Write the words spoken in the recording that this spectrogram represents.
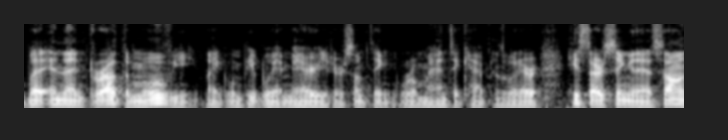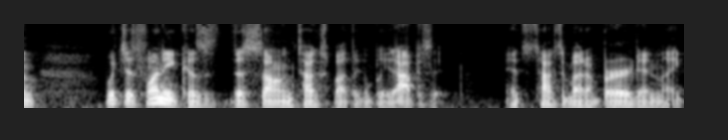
but and then throughout the movie like when people get married or something romantic happens whatever he starts singing that song which is funny because the song talks about the complete opposite it talks about a bird and like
